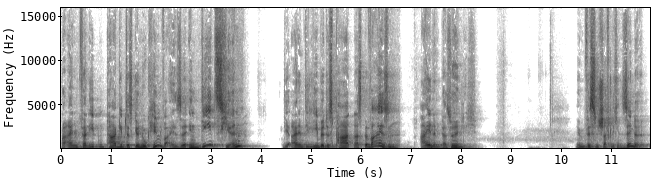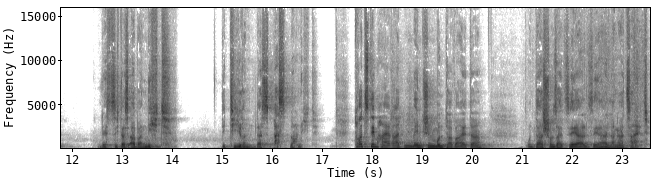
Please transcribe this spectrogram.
Bei einem verliebten Paar gibt es genug Hinweise, Indizien, die einem die Liebe des Partners beweisen, einem persönlich. Im wissenschaftlichen Sinne lässt sich das aber nicht diktieren, das passt noch nicht. Trotzdem heiraten Menschen munter weiter und das schon seit sehr, sehr langer Zeit.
